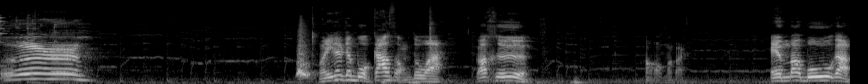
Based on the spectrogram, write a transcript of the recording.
เออวันนี้เราจะบวก 9 2 ตัว ก็คือ เอาออกมาก่อนเอ็มบาบูกับ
